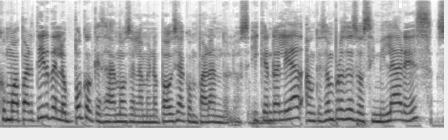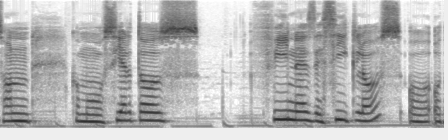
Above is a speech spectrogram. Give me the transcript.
como a partir de lo poco que sabemos de la menopausia comparándolos y que en realidad, aunque son procesos similares, son como ciertos fines de ciclos o,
